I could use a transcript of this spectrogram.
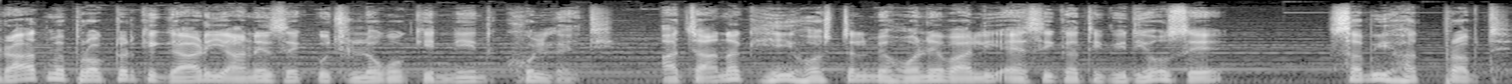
रात में प्रॉक्टर की गाड़ी आने से कुछ लोगों की नींद खुल गई थी। अचानक ही हॉस्टल में होने वाली ऐसी गतिविधियों से सभी हतप्रभ थे।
